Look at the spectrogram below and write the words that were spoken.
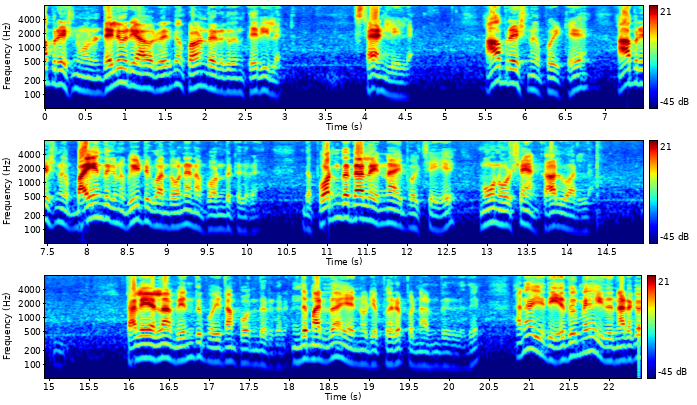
ஆப்ரேஷன் டெலிவரி ஆகிற வரைக்கும் குழந்தை இருக்குதுன்னு தெரியல ஸ்டான்லியில் ஆப்ரேஷனுக்கு போயிட்டு ஆப்ரேஷனுக்கு பயந்துக்கின்னு வீட்டுக்கு வந்தோடனே நான் பிறந்துட்டுக்கிறேன். இந்த பிறந்ததால் என்ன ஆகிப்போச்சு மூணு வருஷம் என் கால் வரல. தலையெல்லாம் வெந்து போய் தான் பிறந்திருக்கிறேன் இந்த மாதிரி தான் என்னுடைய பிறப்பு நடந்துருக்குது. ஆனால் இது எதுவுமே இது நடக்க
